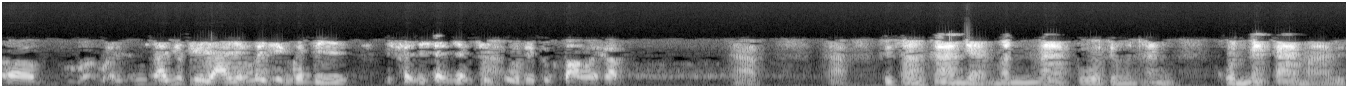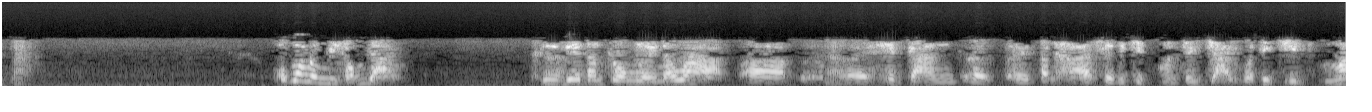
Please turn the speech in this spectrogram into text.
เอ่ออยุธยายังไม่สิ้นคนดีอย่างที่พูดนี่ถูกต้องเลยครับ ครับ ครับคือสถานการณ์เนี่ย มันน่ากลัวจนกระทั่งคนไม่กล้ามาหรือเปล่าผมว่ามันมีสองอย่าง คือเรียนตามตรงเลยนะว่าเอ่อเอ่อเหตุการณ์เอ่อเอ่อปัญหาเศรษฐกิจมันจะใหญ่กว่าที่คิดม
